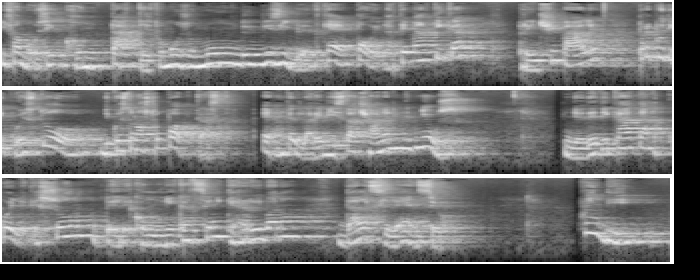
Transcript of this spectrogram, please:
i famosi contatti, il famoso mondo invisibile, che è poi la tematica principale proprio di questo, di questo nostro podcast e anche della rivista Channeling News. Quindi è dedicata a quelle che sono delle comunicazioni che arrivano dal silenzio. Quindi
